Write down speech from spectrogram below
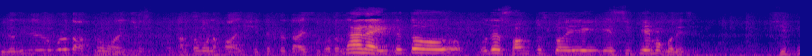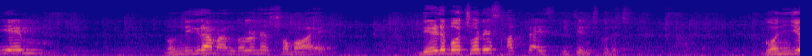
বিরোধীদের উপরে তো আক্রমণ হচ্ছে। আক্রমণ হয় সেক্ষেত্রে তো আইসি বদল না না এটা তো ওদের সন্তুষ্ট। সিপিএমও করেছে। সিপিএম নন্দীগ্রাম আন্দোলনের সময় দেড় বছরে সাতটা এসপি চেঞ্জ করেছে। গঞ্জে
